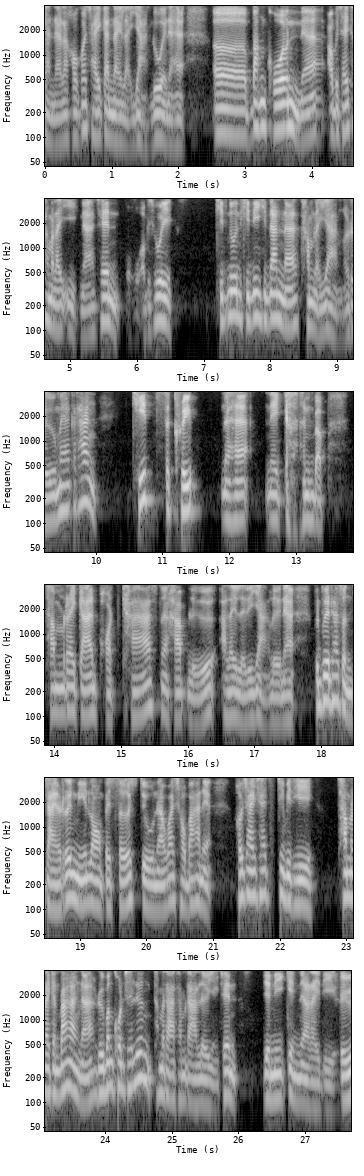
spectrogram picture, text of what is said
กันนะ แล้วเขาก็ใช้กันในหลายอย่างด้วยนะฮะเอ่อบางคนนะเอาไปใช้ทำอะไรอีกนะ เช่นโอ้โหเอาไปช่วยคิดนู่นคิดนี่คิดนั่นนะทำหลายอย่าง หรือแม้กระทั่งคิดสคริปต์นะฮะในการแบบทำรายการพอดแคสต์นะครับหรืออะไรหลายๆอย่างเลยนะเพื่อนๆถ้าสนใจเรื่องนี้ลองไป search ดูนะว่าชาวบ้านเนี่ยเขาใช้ Chat GPT ทำอะไรกันบ้างนะ หรือบางคนใช้เรื่องธรรมดาธรรมดาเลย อย่างเช่น เย็นนี้กินอะไรดี หรือ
